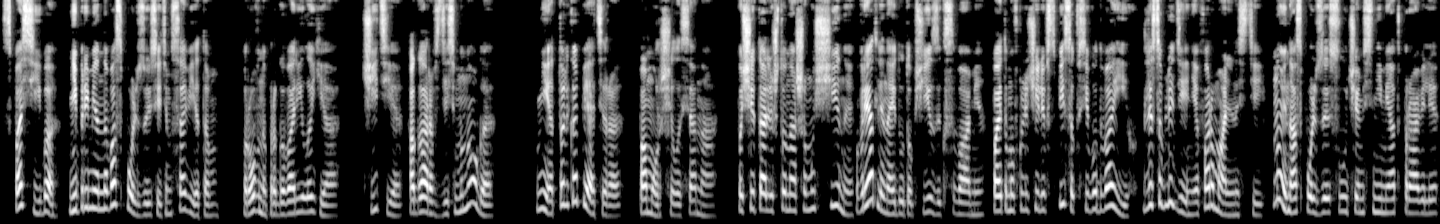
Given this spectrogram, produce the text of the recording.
Спасибо, непременно воспользуюсь этим советом, ровно проговорила я. Читья, агаров здесь много? Нет, только пятеро, поморщилась она. Посчитали, что наши мужчины вряд ли найдут общий язык с вами, поэтому включили в список всего двоих для соблюдения формальностей. Ну и нас, пользуясь случаем, с ними отправили.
